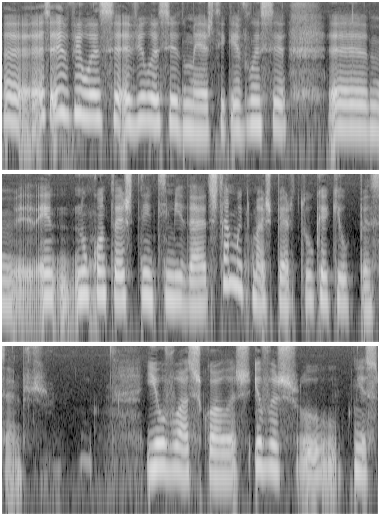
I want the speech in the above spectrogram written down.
A, a, violência, a violência doméstica, a violência um, em, num contexto de intimidade está muito mais perto do que aquilo que pensamos. E eu vou às escolas, eu vejo, conheço,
